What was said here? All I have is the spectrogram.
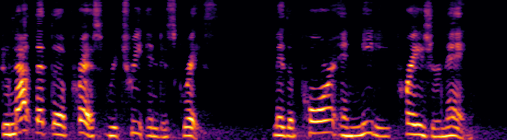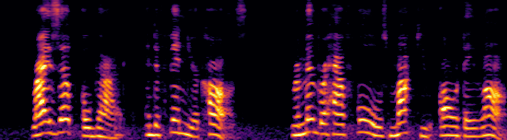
Do not let the oppressed retreat in disgrace. May the poor and needy praise your name. Rise up, O God, and defend your cause. Remember how fools mock you all day long.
